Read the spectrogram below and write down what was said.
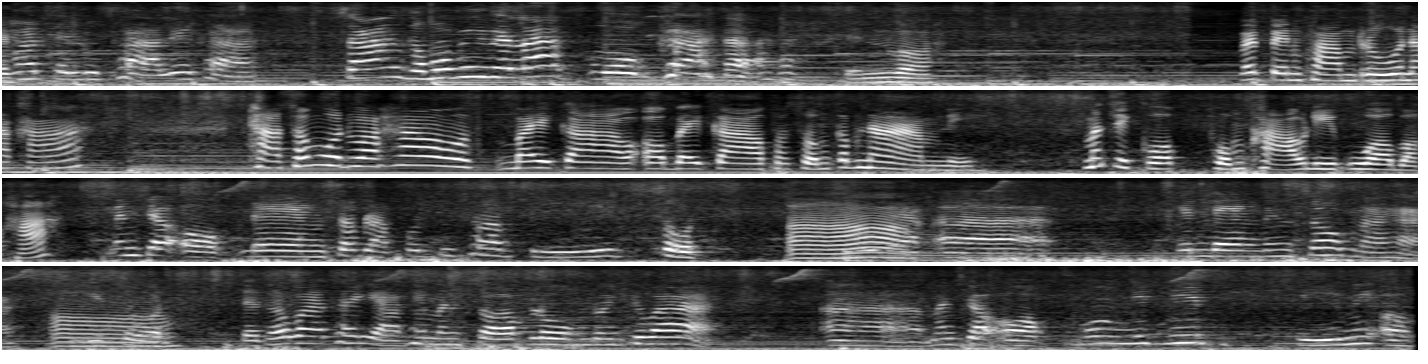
แต่ว่าเป็นลูกค้าเลยค่ะ สร้างกับว่ามีเวลาโกงค่ะเห็นบ่ไม่เป็นความรู้นะคะ ถ้าสมมติว่าเฮ้าใบกาวเอาใบกาวผสมกับน้ำนี่ มันสิกบผมขาวดีกว่าบ่คะมันจะออกแดงสำหรับคนที่ชอบสีสดอ๋อสีแบบเอ่อเป็นแดงเป็นส้มอะค่ะอ๋อสีสด แต่ถ้าว่าถ้าอยากให้มันซอฟต์ลงโดยที่ว่า อ่า มันจะออกม่วงนิดๆสีไม่ออก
